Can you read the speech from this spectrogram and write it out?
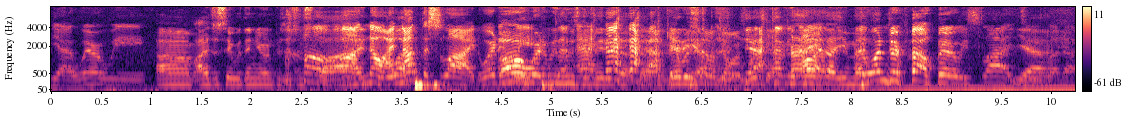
yeah, where are we? Um, I just say within your own position. Oh, Slide. uh, no, I, left. not the slide. Where did Oh, we? where did we lose the video? The, the Okay, we're still going. We're Yeah. I, mean, I I, thought you I wonder about where we slide Yeah. to, but uh,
